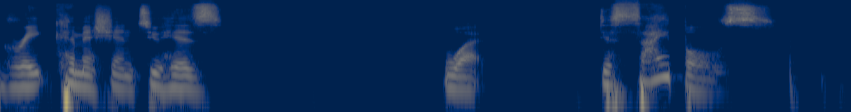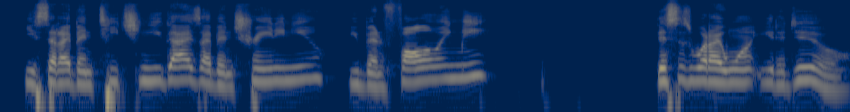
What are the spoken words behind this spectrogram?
great commission to his what? Disciples. He said, I've been teaching you guys, I've been training you, you've been following me. This is what I want you to do.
